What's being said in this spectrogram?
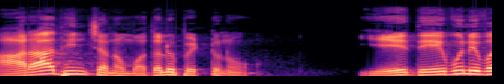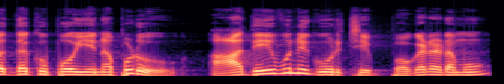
ఆరాధించను మొదలుపెట్టును. ఏ దేవుని వద్దకు పోయినప్పుడు ఆ దేవుని గూర్చి పొగడము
